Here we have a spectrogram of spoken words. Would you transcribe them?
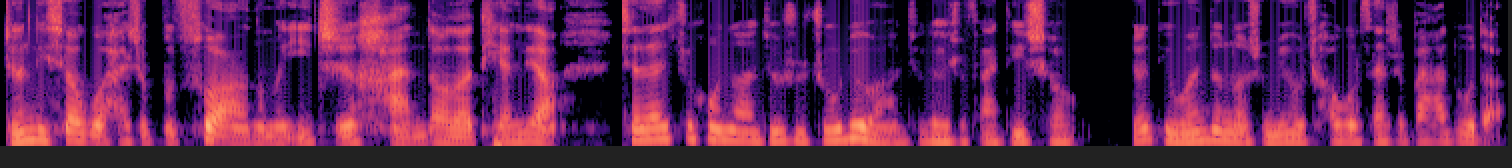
整体效果还是不错啊。那么一直喊到了天亮，起来之后呢，就是周六啊就开始发低烧，整体温度呢是没有超过三十八度的。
